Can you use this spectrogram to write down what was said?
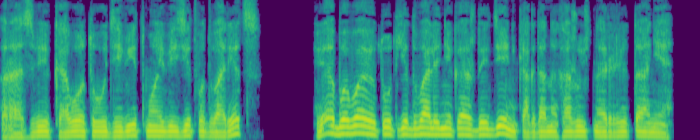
«Разве кого-то удивит мой визит во дворец? Я бываю тут едва ли не каждый день, когда нахожусь на Реритане,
